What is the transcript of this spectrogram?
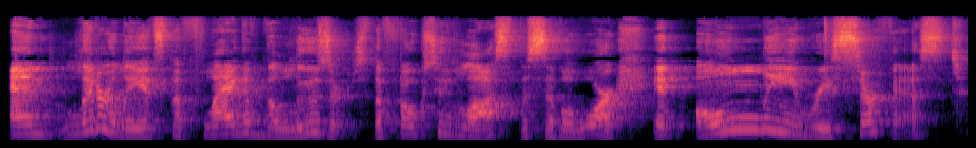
And literally, it's the flag of the losers, the folks who lost the Civil War. It only resurfaced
